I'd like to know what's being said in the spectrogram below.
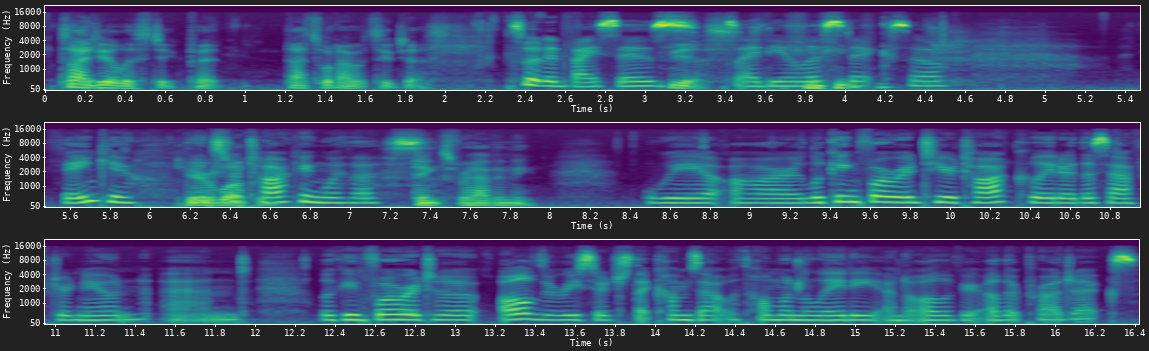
It's idealistic, but that's what I would suggest. That's what advice is. Yes. It's idealistic. so Thank you. You're Thanks welcome. for talking with us. Thanks for having me. We are looking forward to your talk later this afternoon and looking forward to all of the research that comes out with Homo naledi and all of your other projects.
